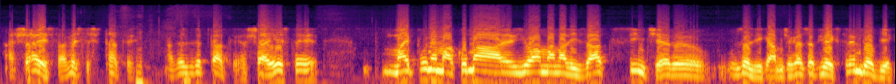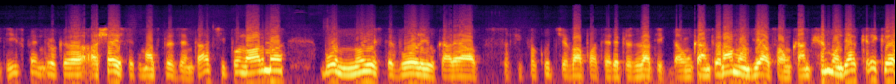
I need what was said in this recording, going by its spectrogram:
Așa este, aveți dreptate. Aveți dreptate. Așa este mai punem acum, eu am analizat, sincer, să zic, am încercat să fiu extrem de obiectiv, pentru că așa este cum ați prezentat și până la urmă, bun, nu este voliu care a să fi făcut ceva poate reprezentativ, dar un campionat mondial sau un campion mondial cred că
